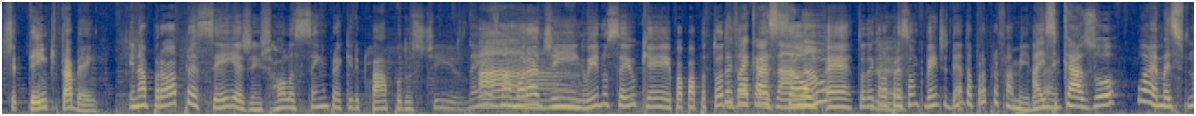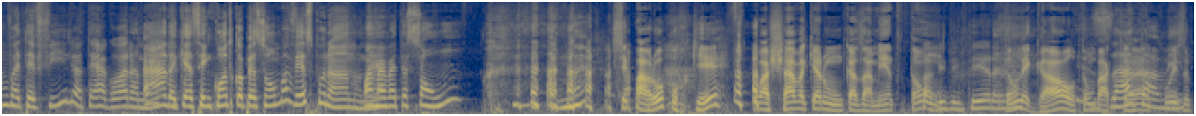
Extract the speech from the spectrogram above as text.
Você tem que estar bem. E na própria ceia, gente, rola sempre aquele papo dos tios, né? E os Ah. namoradinhos, e não sei o quê, papapá, toda aquela casar, pressão. não? É, toda aquela É. pressão que vem de dentro da própria família. Aí né? se casou, uai, mas não vai ter filho até agora, nada, que é, você encontra com a pessoa uma vez por ano, né? Ué, mas vai ter só um? Separou por quê? Eu achava que era um casamento tão, inteira. tão né? legal, tão bacana, Exatamente. coisa,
